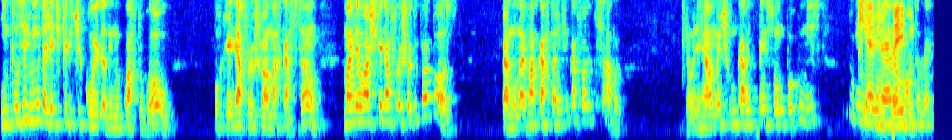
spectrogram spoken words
Inclusive, muita gente criticou ele ali no quarto gol, porque ele afrouxou a marcação, mas eu acho que ele afrouxou de propósito, para não levar cartão e ficar fora de sábado. Então, ele realmente foi um cara que pensou um pouco nisso. O que é um peido? Também.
